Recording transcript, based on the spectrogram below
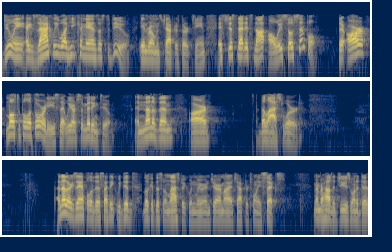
doing exactly what he commands us to do in Romans chapter 13. It's just that it's not always so simple. There are multiple authorities that we are submitting to, and none of them are the last word. Another example of this, I think we did look at this one last week when we were in Jeremiah chapter 26. Remember how the Jews wanted to,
